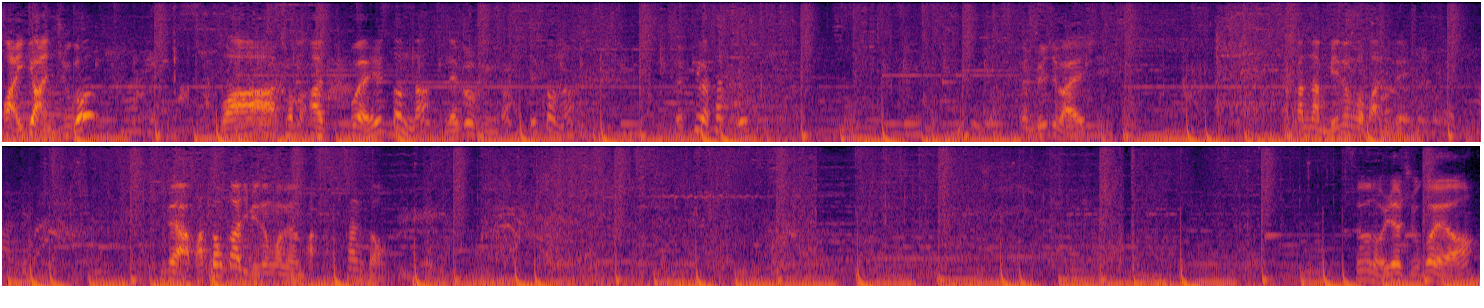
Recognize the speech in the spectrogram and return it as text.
와 이게 안 죽어? 와 잠깐 아 뭐야 heal 썼나? 레벨업인가? heal 썼나? 왜 피가 찼지? 그냥 밀지 말지 약간 난 미는 거 반대 근데 아 바텀까지 미는 거면 바- 찬성 수은 올려주고요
